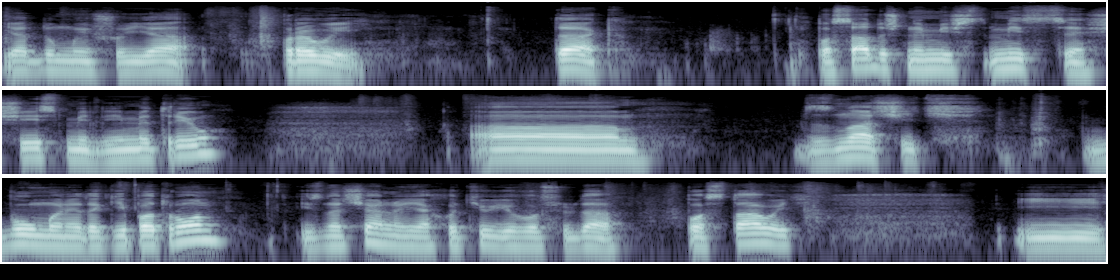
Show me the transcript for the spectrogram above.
Я думаю, що я правий. Так. Посадочне місце 6 мм. А, значить, був у мене такий патрон. Ізначально я хотів його сюди поставити і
